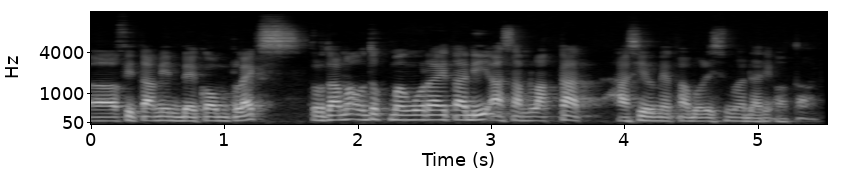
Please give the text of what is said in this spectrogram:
uh, vitamin B kompleks, terutama untuk mengurai tadi asam laktat hasil metabolisme dari otot.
